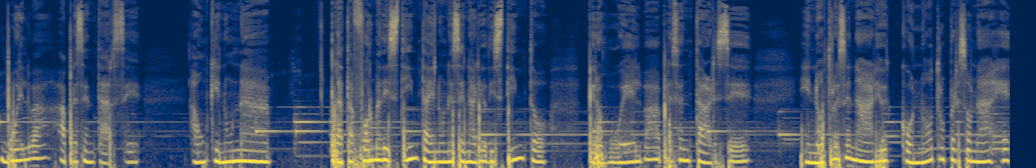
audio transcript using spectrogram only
vuelva a presentarse aunque en una plataforma distinta, en un escenario distinto, pero vuelva a presentarse en otro escenario y con otro personaje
